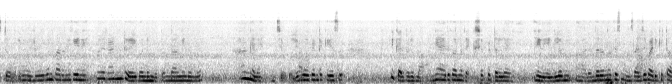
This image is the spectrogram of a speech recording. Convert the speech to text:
സ്റ്റോറി മുഴുവൻ പറഞ്ഞു കഴിഞ്ഞ് അവൾ രണ്ട് കൈ കൊണ്ട് മുഖം താങ്ങി നിന്നു. അങ്ങനെ ജോലി പോകേണ്ട കേസ് പുള്ളിക്കാരനൊരു മാന്യമായത് കാരണം രക്ഷപ്പെട്ടല്ലേ? ഇനിയെങ്കിലും ആനന്ദരന്നൊക്കെ സംസാരിച്ച് പഠിക്കട്ടോ.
